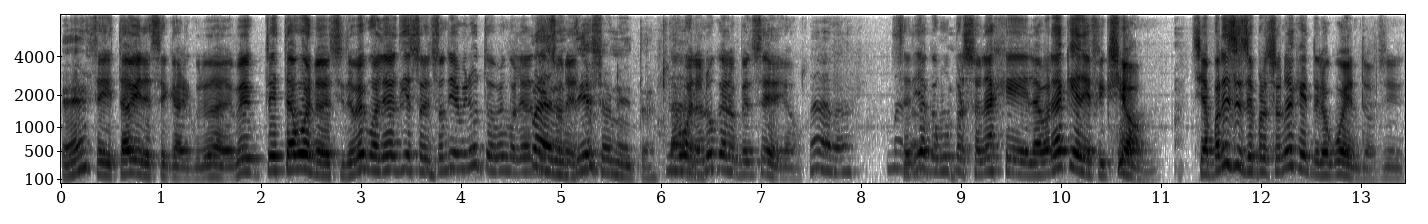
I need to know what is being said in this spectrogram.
¿Eh? Sí, está bien ese cálculo. Dale. Está bueno decir, vengo a leer 10 sonetos. Son 10 minutos, vengo a leer 10 Bueno, sonetos. 10 sonetos. Está claro. bueno, nunca lo pensé, digamos. Claro. Bueno. Sería como un personaje, la verdad que de ficción. Si aparece ese personaje, te lo cuento. Si,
